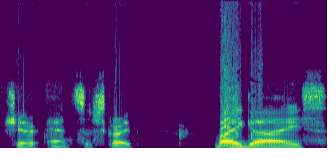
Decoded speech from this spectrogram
share, and subscribe. Bye guys!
